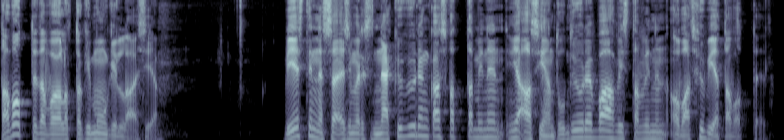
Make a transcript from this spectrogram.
Tavoitteita voi olla toki muunkinlaisia. Viestinnässä esimerkiksi näkyvyyden kasvattaminen ja asiantuntijuuden vahvistaminen ovat hyviä tavoitteita.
